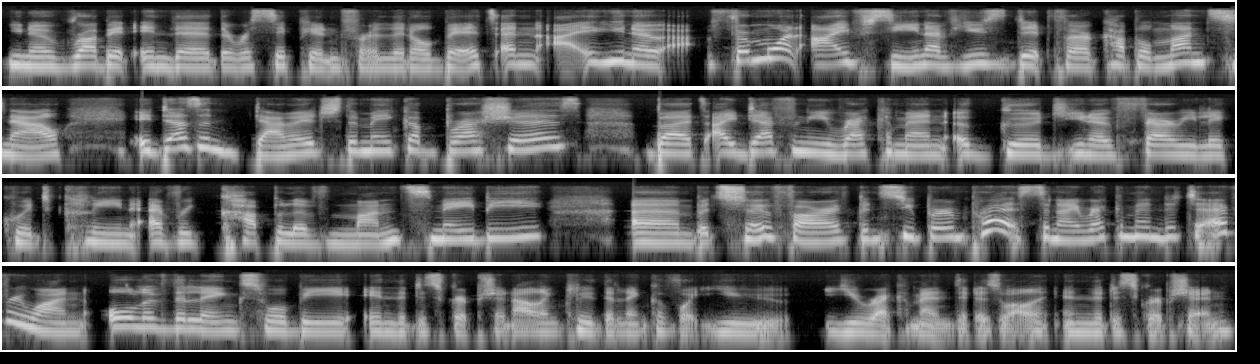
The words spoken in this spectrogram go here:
you know, rub it in the the recipient for a little bit. And I, you know, from what I've seen, I've used it for a couple months now. It doesn't damage the makeup brushes, but I definitely recommend a good, you know, fairy liquid clean every couple of months, maybe. Um, but so far, I've been super impressed, and I recommend it to everyone. All of the links will be in the description. I'll include the link of what you you recommended as well in the description.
